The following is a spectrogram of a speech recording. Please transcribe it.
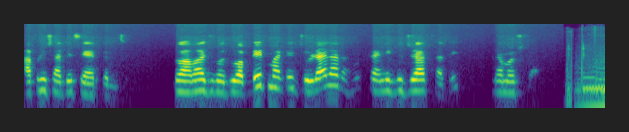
આપણી સાથે શેર કરી છે. તો આવા જ વધુ અપડેટ માટે જોડાયેલા રહો. ટ્રેન્ડિંગ ગુજરાત સાથે. નમસ્કાર.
